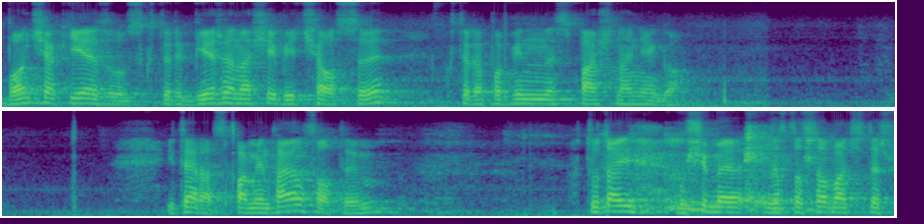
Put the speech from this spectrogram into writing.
Bądź jak Jezus, który bierze na siebie ciosy, które powinny spaść na Niego. I teraz, pamiętając o tym, tutaj musimy zastosować też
